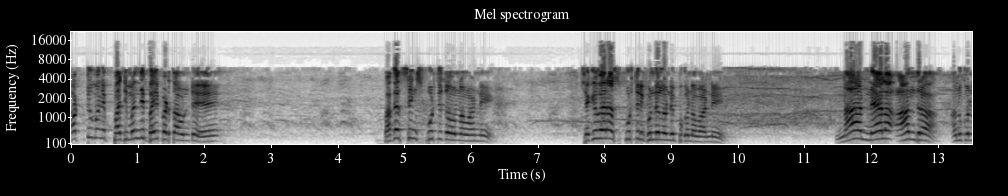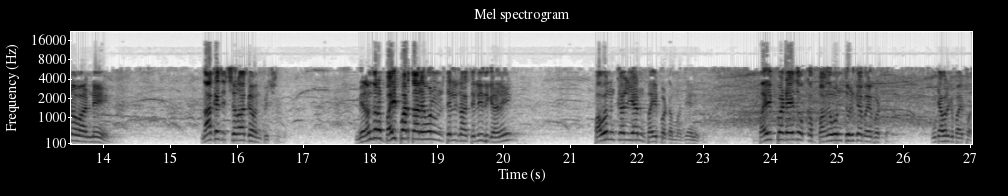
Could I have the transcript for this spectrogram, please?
పట్టుమని పది మంది భయపెడతా ఉంటే భగత్ సింగ్ స్ఫూర్తితో ఉన్నవాడిని చెగువేరా స్ఫూర్తిని గుండెలో నింపుకున్నవాడిని నా నేల ఆంధ్ర అనుకున్నవాడిని నాకైతే చిరాగ్గా అనిపించింది. మీరందరూ భయపడతారేమో తెలియదు నాకు తెలియదు కానీ పవన్ కళ్యాణ్ భయపడ్డమ్మా దేనికి భయపడేది ఒక భగవంతుడికే భయపడ్డా. ఇంకెవరికి భయపడ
